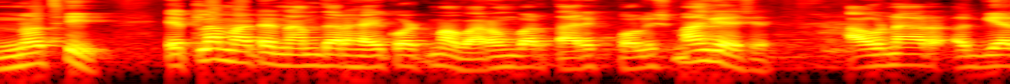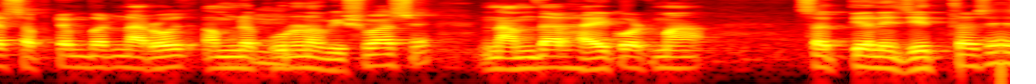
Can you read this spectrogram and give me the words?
નથી, એટલા માટે નામદાર હાઈકોર્ટમાં વારંવાર તારીખ પોલીસ માંગે છે. આવનાર અગિયાર સપ્ટેમ્બરના રોજ અમને પૂર્ણ વિશ્વાસ છે. નામદાર હાઈકોર્ટમાં સત્યની જીત થશે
